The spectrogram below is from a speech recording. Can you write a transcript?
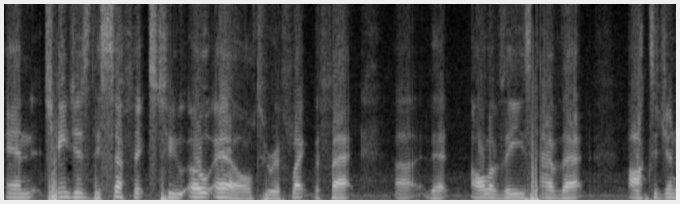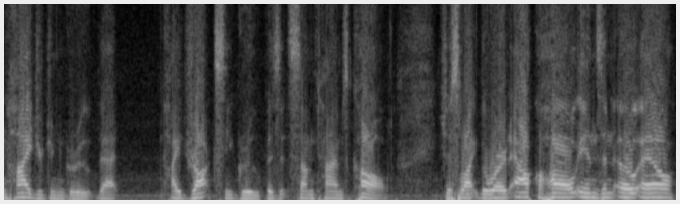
and changes the suffix to OL to reflect the fact uh, that all of these have that oxygen hydrogen group, that hydroxy group as it's sometimes called. Just like the word alcohol ends in OL,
